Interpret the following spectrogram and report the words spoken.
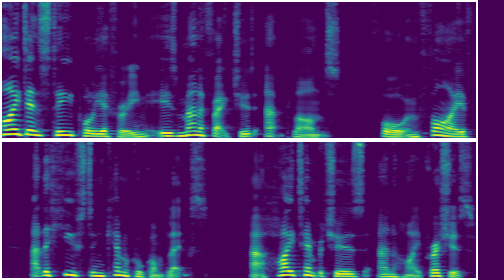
High density polyethylene is manufactured at plants 4 and 5 at the Houston Chemical Complex at high temperatures and high pressures.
